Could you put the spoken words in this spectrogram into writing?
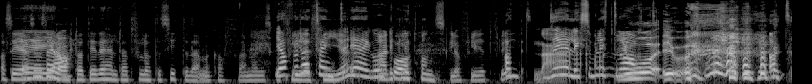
Altså Jeg syns Eh, det er ja. rart at de i det hele tatt får lov til å sitte der med kaffe når de skal Ja, fly det et fly. Er det ikke litt vanskelig å fly et fly? At det er liksom litt rart. jo. At,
